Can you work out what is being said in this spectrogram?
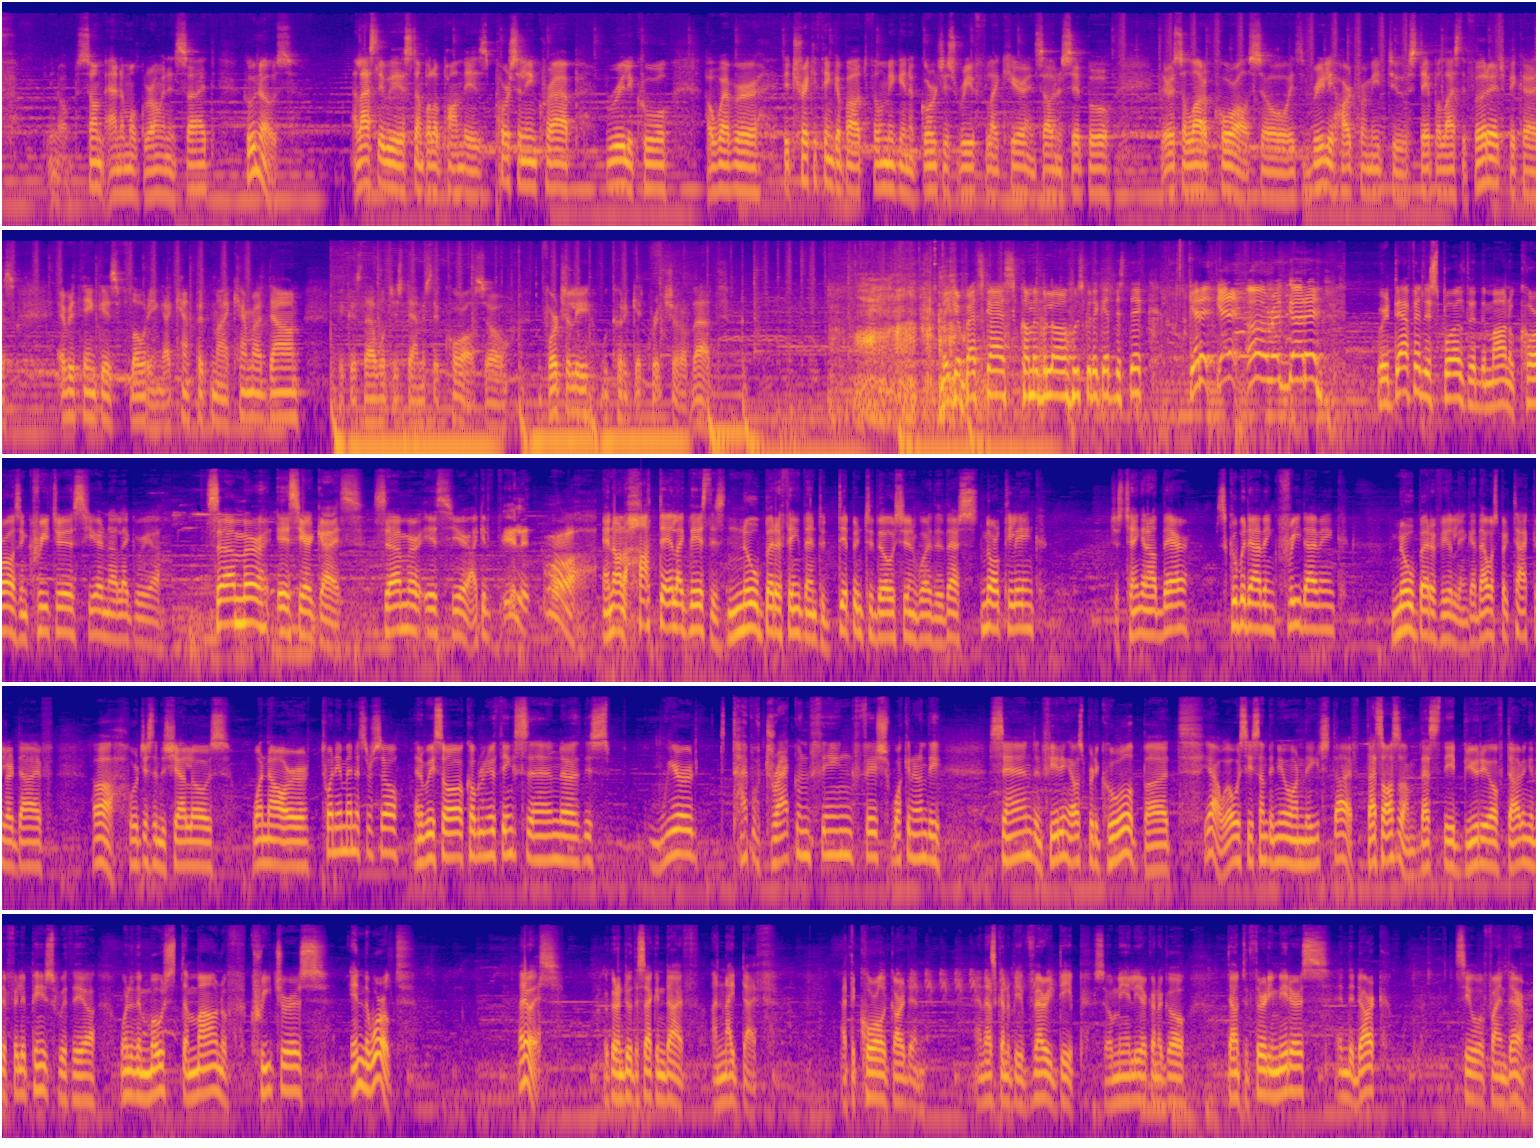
you know, some animal growing inside. Who knows? And lastly, we stumble upon this porcelain crab, really cool. However, the tricky thing about filming in a gorgeous reef like here in southern Cebu, there's a lot of coral, so it's really hard for me to stabilize the footage because everything is floating. I can't put my camera down because that will just damage the coral. So unfortunately, we couldn't get great shot of that. Make your bets, guys. Comment below who's gonna get the stick. Get it, get it! Oh, Red got it! We're definitely spoiled with the amount of corals and creatures here in Alegria. Summer is here, guys. Summer is here. I can feel it. Ugh. And on a hot day like this, there's no better thing than to dip into the ocean, whether that's snorkeling, just hanging out there, scuba diving, free diving. No better feeling. And that was spectacular dive. Ah, we're just in the shallows, one hour, 20 minutes or so. And we saw a couple of new things and uh, this weird type of dragon thing, fish walking around the sand and feeding. That was pretty cool. But yeah, we always see something new on each dive. That's awesome. That's the beauty of diving in the Philippines with the uh, one of the most amount of creatures in the world. Anyways, we're gonna do the second dive, a night dive at the Coral Garden. And that's gonna be very deep. So me and Lee are gonna go down to 30 meters in the dark, see what we'll find there.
